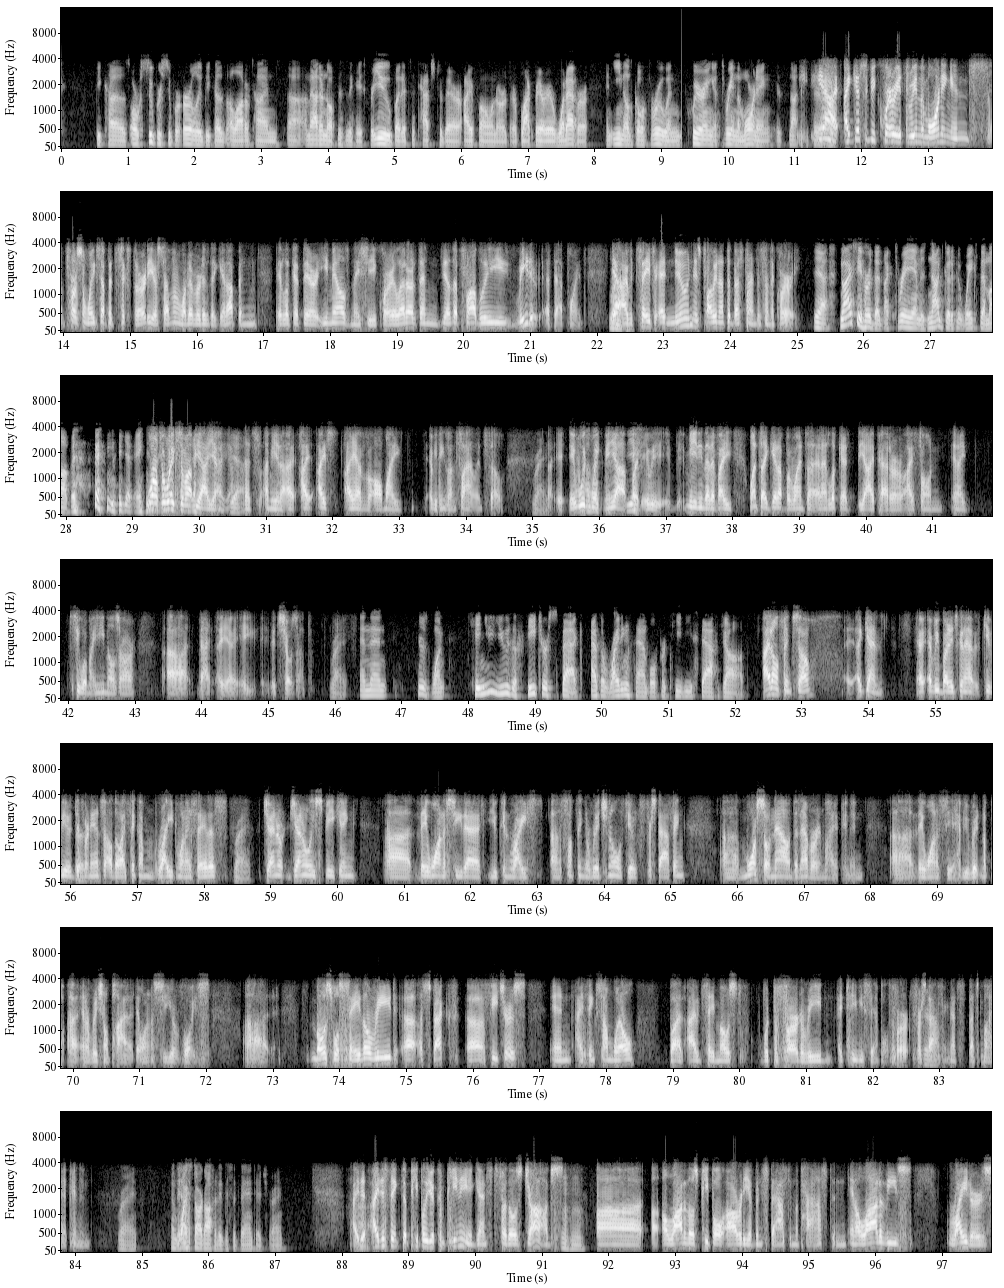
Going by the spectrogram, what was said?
because or super super early because a lot of times uh, I mean I don't know if this is the case for you, but it's attached to their iPhone or their BlackBerry or whatever, and emails go through and querying at three in the morning is not necessarily. Yeah, I guess if you query at three in the morning and a person wakes up at six thirty or seven, whatever it is, they get up and they look at their emails and they see a query letter, then you know they'll probably read it at that point. Right. Yeah, I would say at noon is probably not the best time to send a query. Yeah, no, I actually heard that like 3 a.m. is not good if it wakes them up and they get angry. Well, if it wakes them up, yeah, yeah, yeah. yeah. That's. I mean, I, I, I, I have all my everything's on silent, so Right. Uh, it, it wouldn't wake me up, yeah. but it, meaning that if I once I get up and once I, and I look at the iPad or iPhone and I see what my emails are, uh, that a, a, it shows up. Right. And then here's one: Can you use a feature spec as a writing sample for TV staff jobs? I don't think so. Again, everybody's going to give you a different sure. answer. Although I think I'm right when I say this. Right. Gen- generally speaking, uh, they want to see that you can write uh, something original if you're for staffing. Uh, more so now than ever, in my opinion. Uh, they want to see have you written a, uh, an original pilot. They want to see your voice. Uh, most will say they'll read uh, a spec uh, features, and I think some will, but I would say most would prefer to read a TV sample for for staffing. That's that's my opinion. Right. And yeah. why start off at a disadvantage, right? I, I just think the people you're competing against for those jobs, mm-hmm. uh, a lot of those people already have been staffed in the past, and, and a lot of these writers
